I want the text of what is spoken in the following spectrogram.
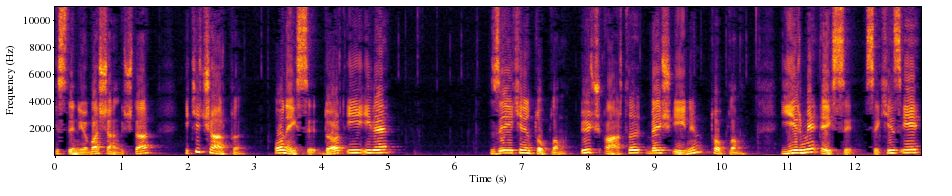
isteniyor başlangıçta. 2 çarpı 10 eksi 4 i ile Z2'nin toplamı. 3 artı 5 i'nin toplamı. 20 eksi 8 i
